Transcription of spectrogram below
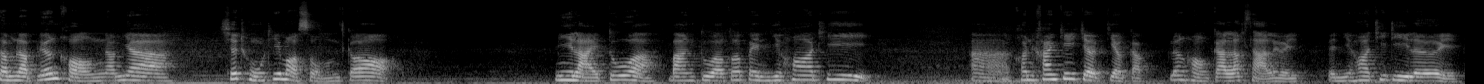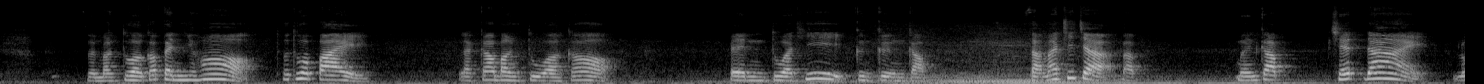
สำหรับเรื่องของน้ำยา เช็ดหูที่เหมาะสมก็ มีหลายตัว บางตัวก็เป็นยี่ห้อที่ค่อนข้างที่จะเกี่ยวกับเรื่องของการรักษาเลย เป็นยี่ห้อที่ดีเลย ส่วนบางตัวก็เป็นยี่ห้อทั่วๆไป แล้วก็บางตัวก็เป็นตัวที่กึ่งๆกับ สามารถที่จะแบบเหมือนกับเช็ดได้ โด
